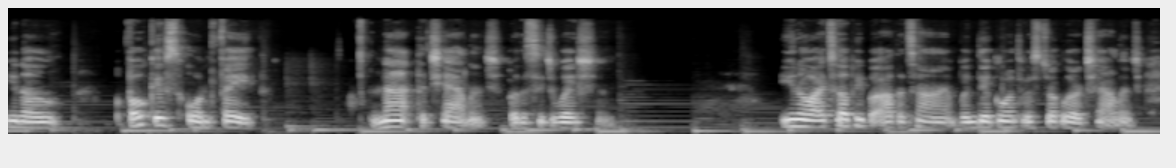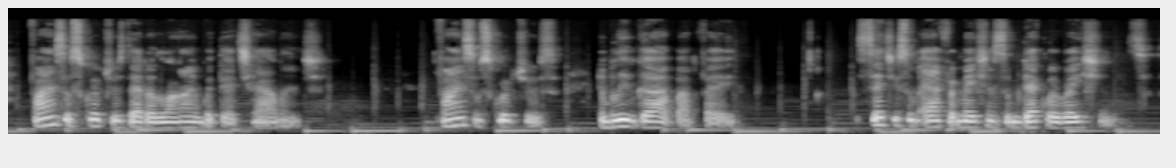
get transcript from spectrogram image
You know, focus on faith. not the challenge or the situation. You know, I tell people all the time when they're going through a struggle or a challenge, find some scriptures that align with that challenge. Find some scriptures and believe God by faith. Set you some affirmations, some declarations.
